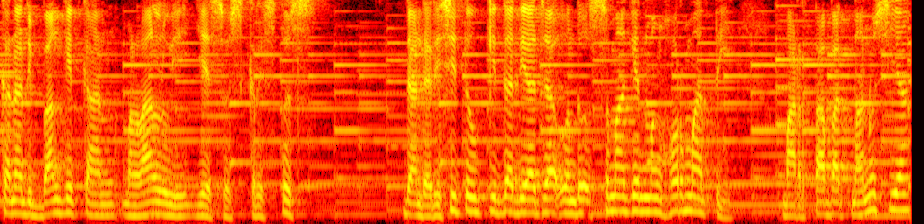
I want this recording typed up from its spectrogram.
karena dibangkitkan melalui Yesus Kristus. Dan dari situ kita diajak untuk semakin menghormati martabat manusia,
